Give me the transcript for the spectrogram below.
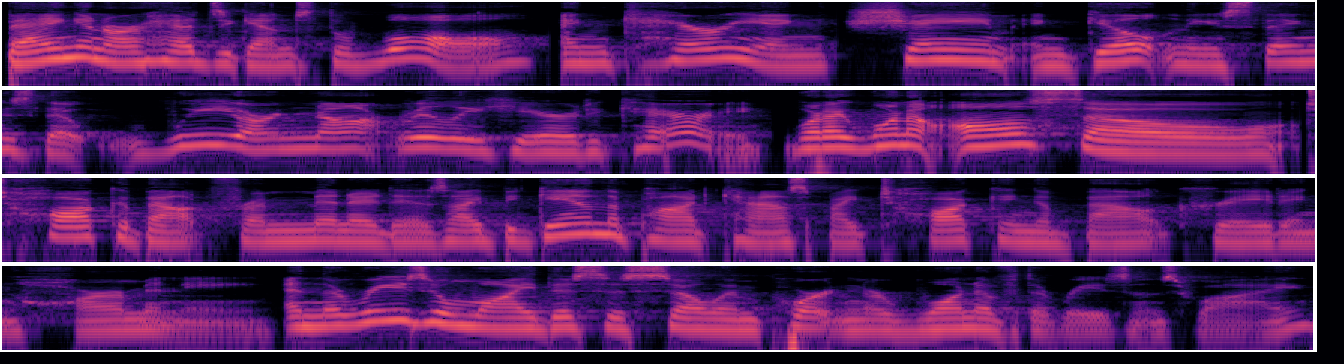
banging our heads against the wall and carrying shame and guilt and these things that we are not really here to carry. What I want to also talk about for a minute is I began the podcast by talking about creating harmony. And the reason why this is so important, or one of the reasons why,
